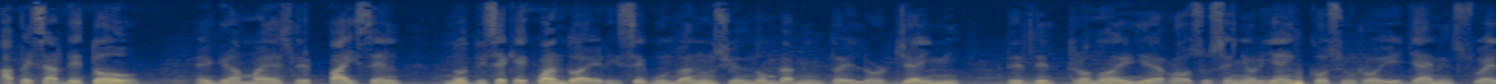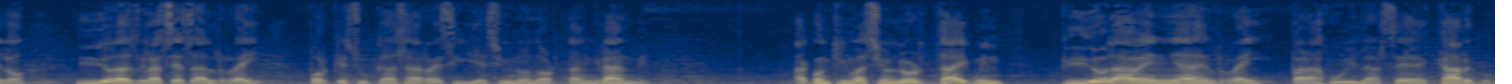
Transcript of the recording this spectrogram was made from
A pesar de todo, el gran maestre Paisel nos dice que cuando Aerys II anunció el nombramiento de Lord Jaime desde el trono de hierro, su señoría hincó su rodilla en el suelo y dio las gracias al rey porque su casa recibiese un honor tan grande. A continuación, Lord Tywin pidió la venia del rey para jubilarse de cargo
